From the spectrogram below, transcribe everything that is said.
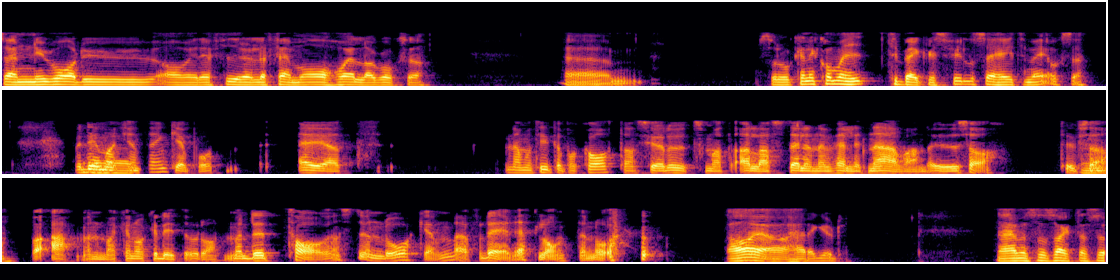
Sen nu har du, ja vad är det, fyra eller fem AHL-lag också. Ehm, så då kan ni komma hit till Bakersfield och säga hej till mig också. Men det man Eh. kan tänka på är ju att när man tittar på kartan ser det ut som att alla ställen är väldigt närvarande i USA. Typ så här, Mm. bara, ah, men man kan åka dit över dagen. Men det tar en stund att åka den där, för det är rätt långt ändå. Ja, ja, herregud. Nej, men som sagt, alltså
